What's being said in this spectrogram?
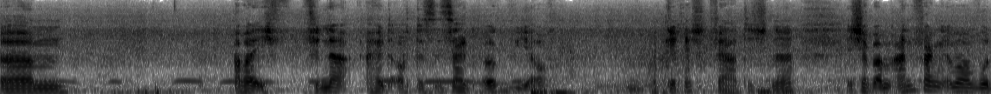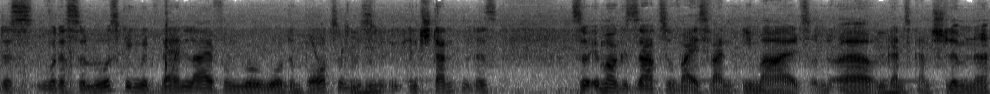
Ähm, aber ich finde halt auch, das ist halt irgendwie auch gerechtfertigt. Ne? Ich habe am Anfang immer, wo das, wo das so losging mit Vanlife und wo Road and Board so ein bisschen entstanden ist, so immer gesagt, so Weißwand niemals und, äh, und Mhm. ganz, ganz schlimm. Ne?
